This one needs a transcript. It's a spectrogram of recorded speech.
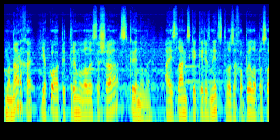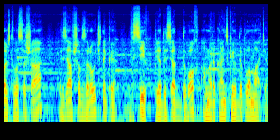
Монарха, якого підтримували США, скинули, а ісламське керівництво захопило посольство США, взявши в заручники всіх 52 американських дипломатів.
